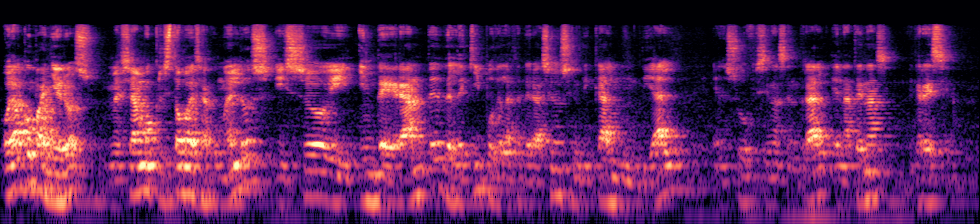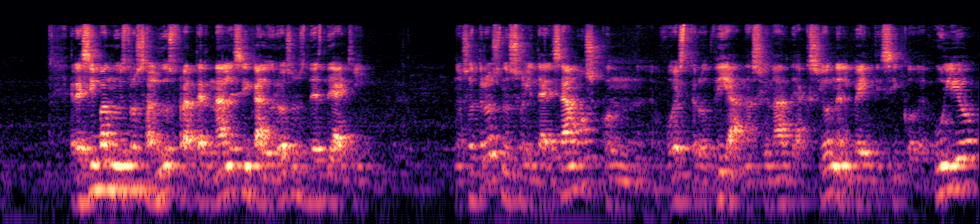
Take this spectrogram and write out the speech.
Hola compañeros, me llamo Cristóbal Jacumelos y soy integrante del equipo de la Federación Sindical Mundial en su oficina central en Atenas, Grecia. Reciban nuestros saludos fraternales y calurosos desde aquí. Nosotros nos solidarizamos con vuestro Día Nacional de Acción el 25 de julio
